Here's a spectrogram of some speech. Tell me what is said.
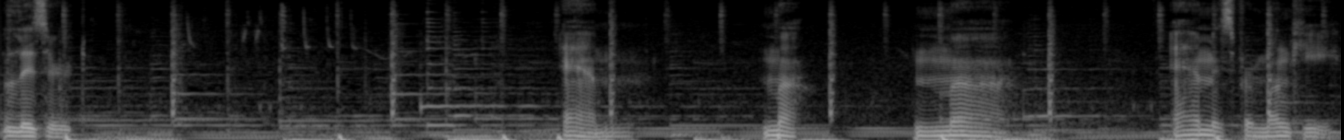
lizard. M. M. M. M is for monkey.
